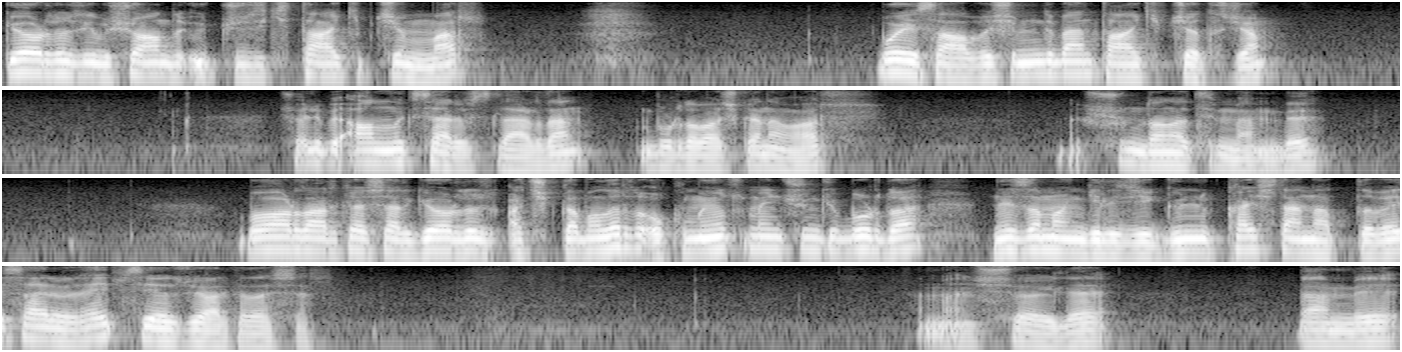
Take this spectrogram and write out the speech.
Gördüğünüz gibi şu anda 302 takipçim var. Bu hesabı şimdi ben takipçi atacağım. Şöyle bir anlık servislerden burada başka ne var? Şundan atayım ben bir. Bu arada arkadaşlar gördüğünüz açıklamaları da okumayı unutmayın. Çünkü burada ne zaman geleceği, günlük kaç tane attığı vesaire hepsi yazıyor arkadaşlar. Hemen şöyle ben bir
